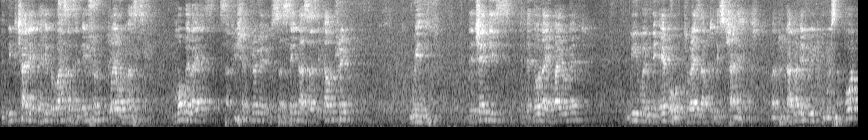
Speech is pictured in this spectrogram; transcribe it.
the big challenge ahead of us as a nation, where we must mobilize sufficient revenue to sustain us as a country with the changes in the donor environment, we will be able to rise up to this challenge. But we cannot it with your support,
